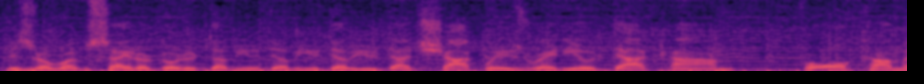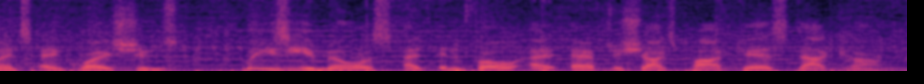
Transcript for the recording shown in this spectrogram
visit our website or go to www.shockwavesradio.com. For all comments and questions, please email us at info at aftershockspodcast.com.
